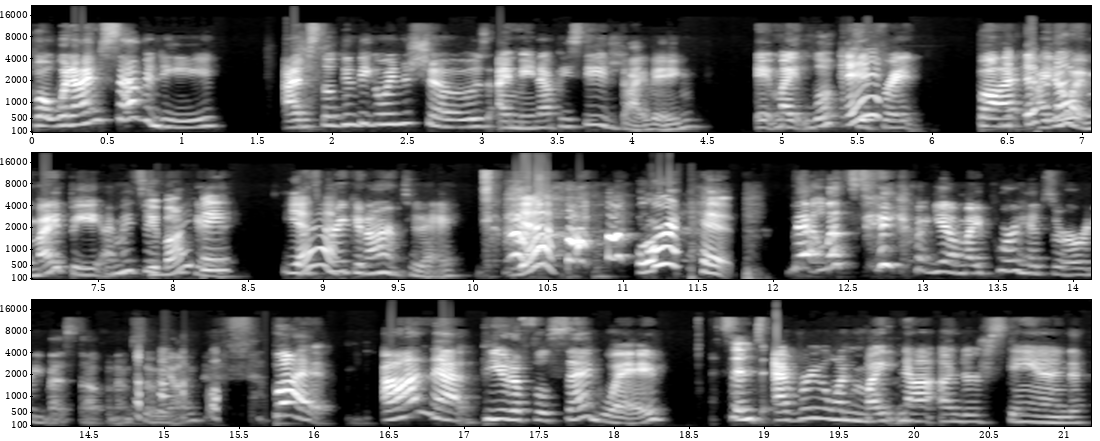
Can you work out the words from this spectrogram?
But when I'm 70, I'm still going to be going to shows. I may not be stage diving. It might look Eh, different, but I know know. I might be. I might say, You might "Fuck be. it." Yeah. Let's break an arm today. Yeah. or a hip. Yeah, let's take yeah, my poor hips are already messed up and I'm so young. but on that beautiful segue, since everyone might not understand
